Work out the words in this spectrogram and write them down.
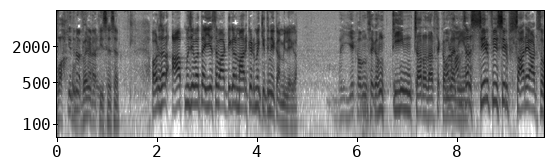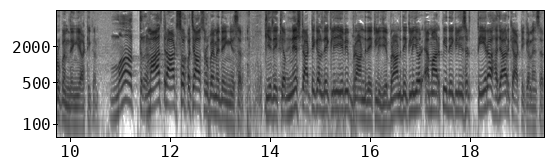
वाह कितना प्यारा पीस है सर और सर आप मुझे बताइए ये सब आर्टिकल मार्केट में कितने का मिलेगा? भाई ये कम से कम तीन चार हज़ार से कम नहीं सर सिर्फ़ ही सिर्फ़ साढ़े आठ सौ रुपये में देंगे आर्टिकल मात्र। मात्र आठ सौ पचास रुपये में देंगे सर। ये देखिए अब नेक्स्ट आर्टिकल देख लीजिए ये भी ब्रांड देख लीजिए। ब्रांड देख लीजिए और एमआरपी देख लीजिए सर। तेरह हज़ार के आर्टिकल हैं सर।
